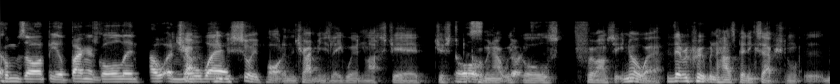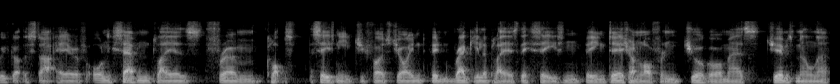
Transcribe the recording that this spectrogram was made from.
Comes on, he'll bang a goal in out of Cha- He nowhere. was so important in the Champions League win last year, just Oh, coming out with God. goals from absolutely nowhere. The recruitment has been exceptional. Uh, We've got the stat here of only seven players from Klopp's the season he first joined, been regular players this season, being Dejan Lovren, Joe Gomez, James Milner,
